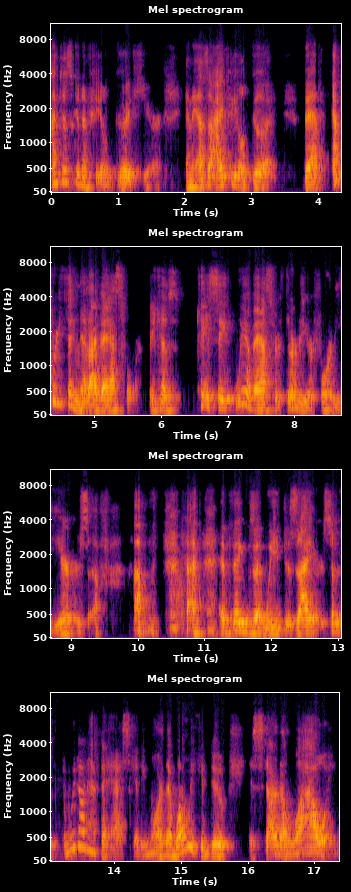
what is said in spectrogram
I'm just going to feel good here and as i feel good that everything that i've asked for because Casey, we have asked for 30 or 40 years of, of things that we desire. So we don't have to ask anymore. That what we can do is start allowing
